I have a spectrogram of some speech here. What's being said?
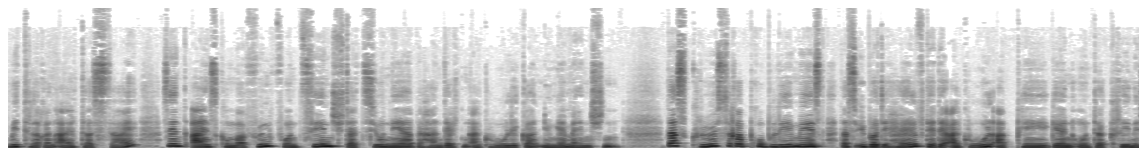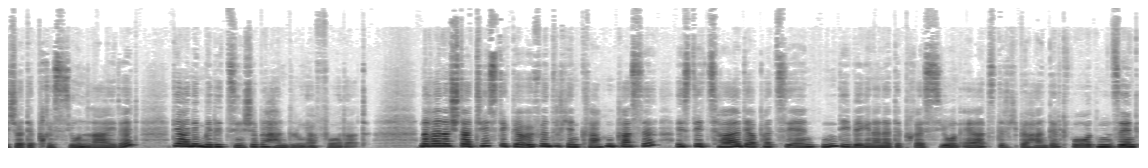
mittleren Alters sei, sind 1,5 von 10 stationär behandelten Alkoholikern junge Menschen. Das größere Problem ist, dass über die Hälfte der Alkoholabhängigen unter klinischer Depression leidet, die eine medizinische Behandlung erfordert. Nach einer Statistik der öffentlichen Krankenkasse ist die Zahl der Patienten, die wegen einer Depression ärztlich behandelt worden sind,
